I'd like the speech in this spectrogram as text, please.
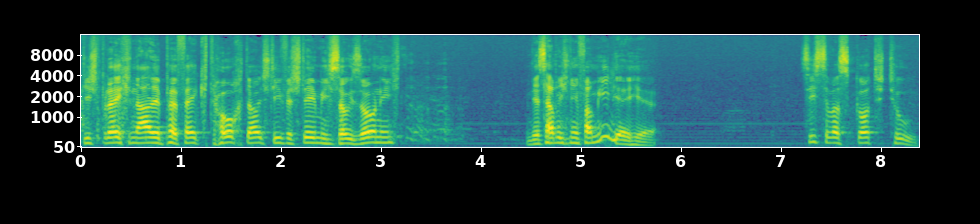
Die sprechen alle perfekt Hochdeutsch, die verstehen mich sowieso nicht. Und jetzt habe ich eine Familie hier. Siehst du, was Gott tut?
